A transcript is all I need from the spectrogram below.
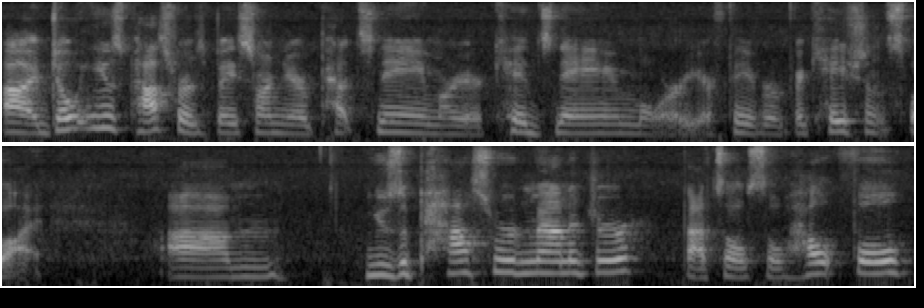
uh, don't use passwords based on your pet's name or your kid's name or your favorite vacation spot. Um, use a password manager that's also helpful.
